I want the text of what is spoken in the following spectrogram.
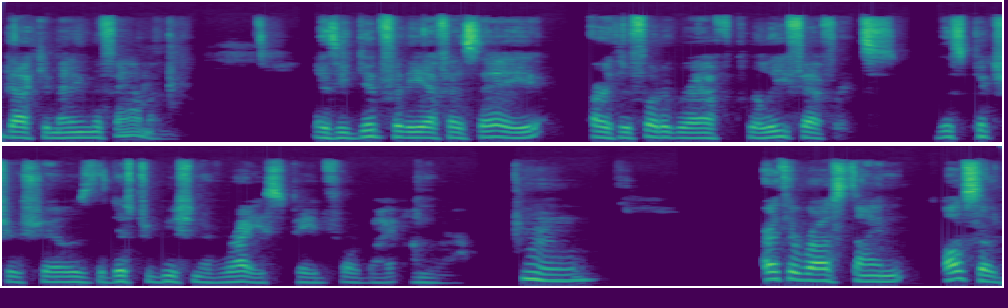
documenting the famine. As he did for the FSA, Arthur photographed relief efforts. This picture shows the distribution of rice paid for by UNRRA. Hmm. Arthur Rothstein also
